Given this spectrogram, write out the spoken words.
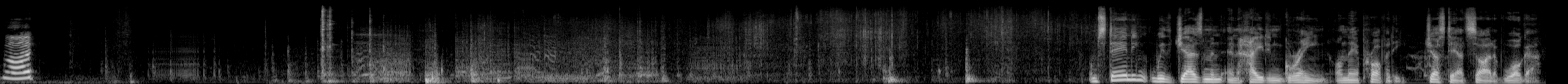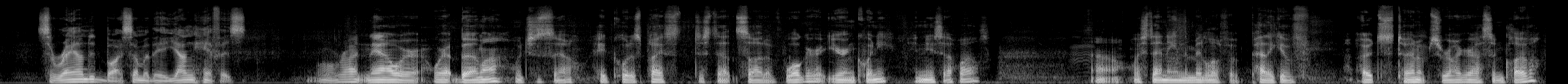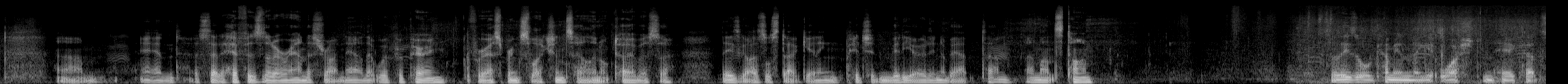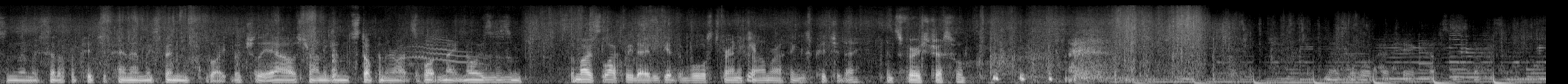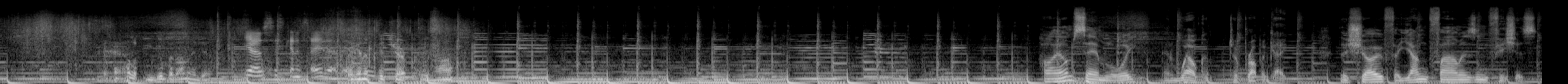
What? I'm standing with Jasmine and Hayden Green on their property just outside of Wagga, surrounded by some of their young heifers. Well, right now we're, we're at Burma, which is our headquarters place just outside of Wagga at Uranquinty in New South Wales. Uh, we're standing in the middle of a paddock of oats, turnips, ryegrass, and clover, um, and a set of heifers that are around us right now that we're preparing for our spring selection sale in October. So these guys will start getting pictured and videoed in about um, a month's time. So these all come in, they get washed and haircuts, and then we set up a picture pen and we spend like literally hours trying to get them to stop in the right spot and make noises. And the most likely day to get divorced for any farmer, I think, is picture day. It's very stressful. Nice they've all had haircuts and stuff. They're looking good, but aren't they, Jen? Yeah, I was just going to say that. They're going to picture up pretty nice. Hi, I'm Sam Loy, and welcome to Propagate, the show for young farmers and fishers.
